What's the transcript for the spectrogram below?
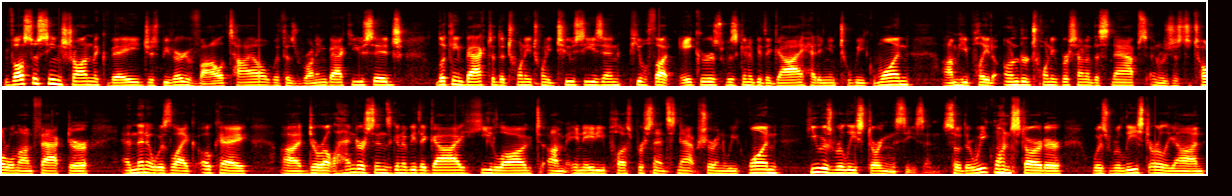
We've also seen Sean McVay just be very volatile with his running back usage. Looking back to the 2022 season, people thought Akers was going to be the guy heading into week one. Um, he played under 20% of the snaps and was just a total non factor. And then it was like, okay, uh, Darrell Henderson's going to be the guy. He logged um, an 80 plus percent snap share in week one. He was released during the season. So their week one starter was released early on.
